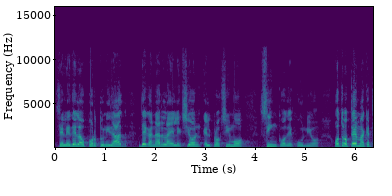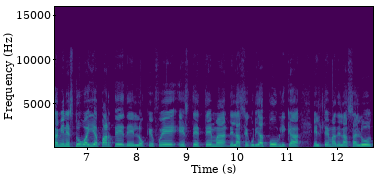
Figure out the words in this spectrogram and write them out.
se le dé la oportunidad de ganar la elección el próximo 5 de junio. Otro tema que también estuvo ahí, aparte de lo que fue este tema de la seguridad pública, el tema de la salud,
